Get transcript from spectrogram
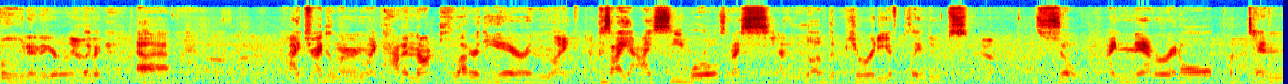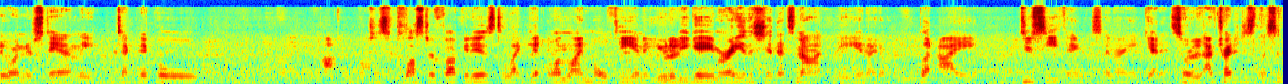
food, and you're Yeah. living. Uh, I tried to learn like how to not clutter the air and like because I I see worlds and I see I love the purity of play loops. Yeah. So I never at all pretend to understand the technical uh, just clusterfuck it is to like get online multi in a Unity Right. game or any of the shit. That's not me, and I don't. But I do see things and I get it. So Right. I've tried to just listen,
